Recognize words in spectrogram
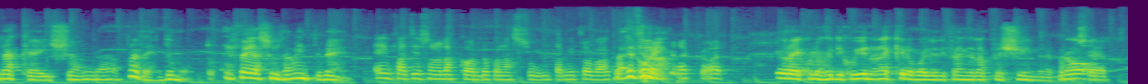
da Cation pretende molto e fai assolutamente bene. E infatti io sono d'accordo con Assunta, mi trovo completamente ora, d'accordo. Ora è quello che dico io, non è che lo voglio difendere a prescindere, però Certo.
